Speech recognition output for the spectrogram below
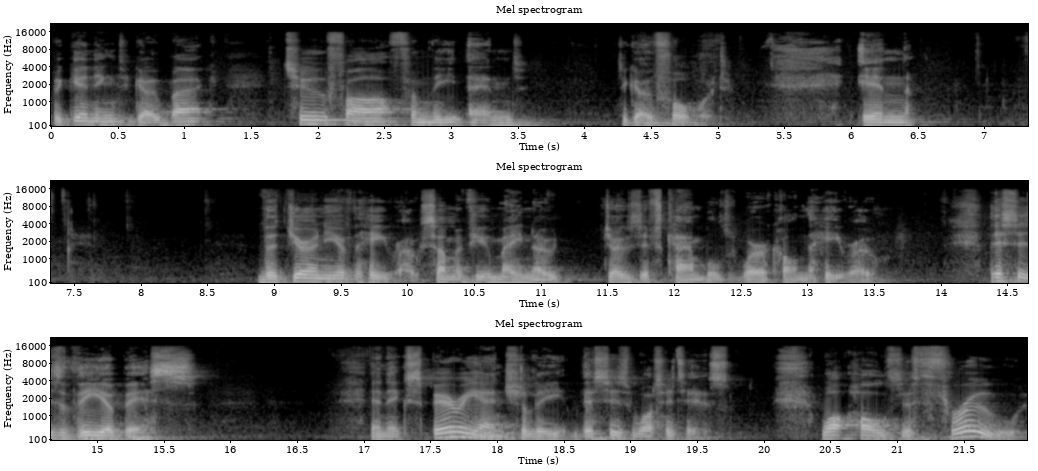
beginning to go back, too far from the end to go forward. In The Journey of the Hero, some of you may know Joseph Campbell's work on the hero. This is the abyss. And experientially, this is what it is. What holds us through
